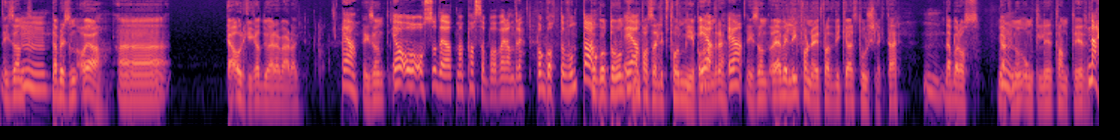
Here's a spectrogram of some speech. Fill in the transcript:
Ikke sant? Da ble det sånn Å ja. Uh, jeg orker ikke at du er her hver dag. Ja. Ja, og også det at man passer på hverandre. På godt og vondt, da. På godt og vondt. Ja. Man passer litt for mye på Ja, hverandre. Og jeg er veldig fornøyd for at vi ikke har storslekt her. Det er bare oss. Vi har ikke noen onkler, tanter. Mm. Nei.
